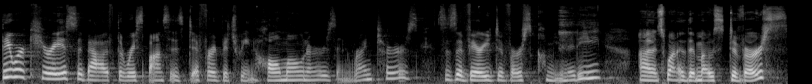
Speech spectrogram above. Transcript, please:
They were curious about if the responses differed between homeowners and renters. This is a very diverse community. Uh, it's one of the most diverse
